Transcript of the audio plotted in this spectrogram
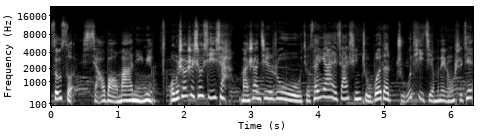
搜索“小宝妈宁宁”。我们稍事休息一下，马上进入九三一爱家型主播的主体节目内容时间。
